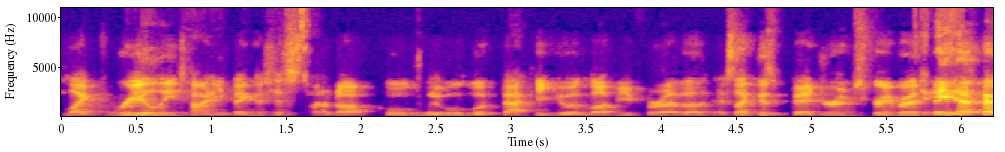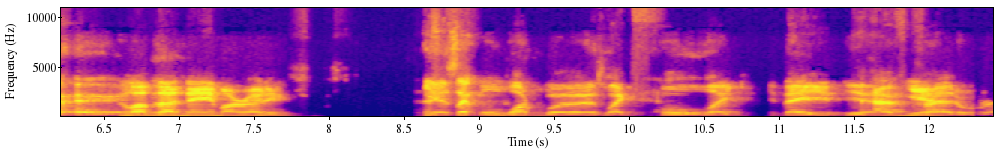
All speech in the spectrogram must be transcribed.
like really tiny thing that's just started up called We Will Look Back at You and Love You Forever. It's like this bedroom screamer thing. Yeah. I love that name already. Yeah, it's like all one word, like full like they Yeah. have Yeah. cred already.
